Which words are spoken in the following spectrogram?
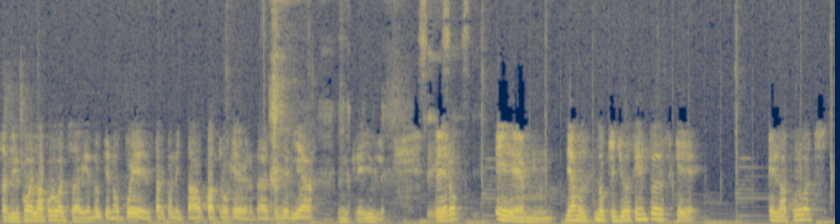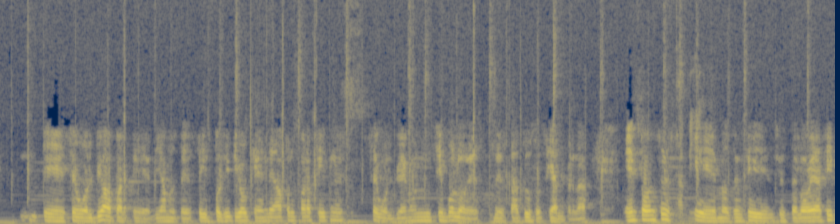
salir con el Apple Watch sabiendo que no puede estar conectado a 4G, ¿verdad? Eso sería increíble. Pero, em, digamos, lo que yo siento es que el Apple Watch eh, se volvió, aparte, digamos, de este dispositivo que vende Apple para fitness, se volvió en un símbolo de estatus social, ¿verdad? Entonces, eh, no sé si, si, usted lo ve así,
